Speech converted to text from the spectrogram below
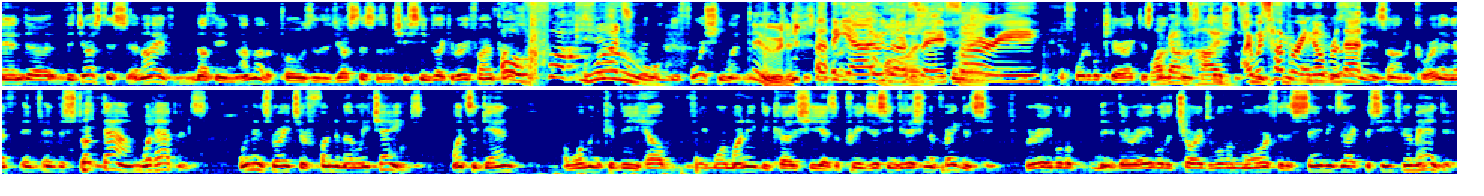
and uh, the justice, and I have nothing. I'm not opposed to the justice. But she seems like a very fine person. Oh fuck you! Before she went, Dude. court, she's yeah, I was Come gonna on. say sorry. Affordable Care Act is Well, not got 'em tied. constitutional. I was Two- two hovering over negatives. that. Everything is on the court, and if, if, if it's struck down, what happens? Women's rights are fundamentally changed. Once again, a woman could be held pay more money because she has a pre-existing condition of pregnancy. We're able to they're able to charge a woman more for the same exact procedure a man did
